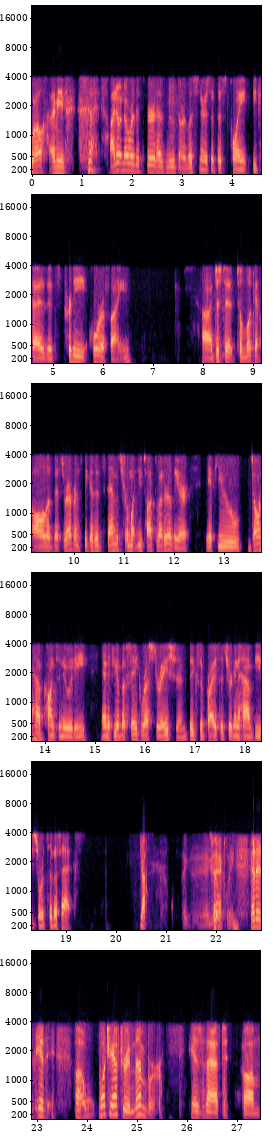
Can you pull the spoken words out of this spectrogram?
Well, I mean, I don't know where the spirit has moved our listeners at this point because it's pretty horrifying. Uh, just to, to look at all of this reverence because it stems from what you talked about earlier. If you don't have continuity and if you have a fake restoration, big surprise that you're going to have these sorts of effects. Yeah, exactly. And it, it uh, what you have to remember is that um,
